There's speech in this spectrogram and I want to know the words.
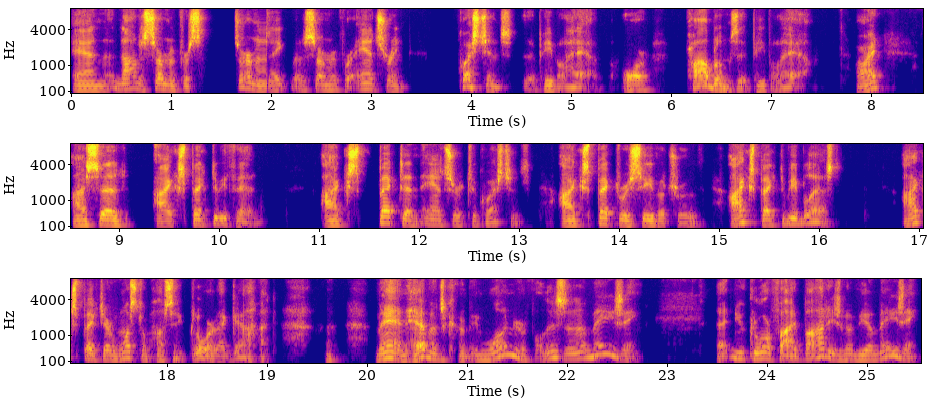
and not a sermon for sermon's sake, but a sermon for answering questions that people have or problems that people have. All right. I said, I expect to be fed. I expect an answer to questions. I expect to receive a truth. I expect to be blessed. I expect every once in a while I say, Glory to God. Man, heaven's going to be wonderful. This is amazing. That new glorified body is going to be amazing.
